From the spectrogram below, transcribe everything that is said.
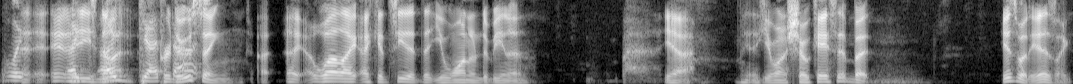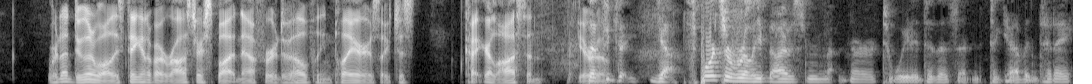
Like and I- he's not producing. I, I, well, I, I could see that that you want him to be in a, yeah, you want to showcase it, but here's what he is like. We're not doing well. He's taking up a roster spot now for developing players. Like, just cut your loss and That's exa- yeah. Sports are really. I was tweeted to this and to Kevin today.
